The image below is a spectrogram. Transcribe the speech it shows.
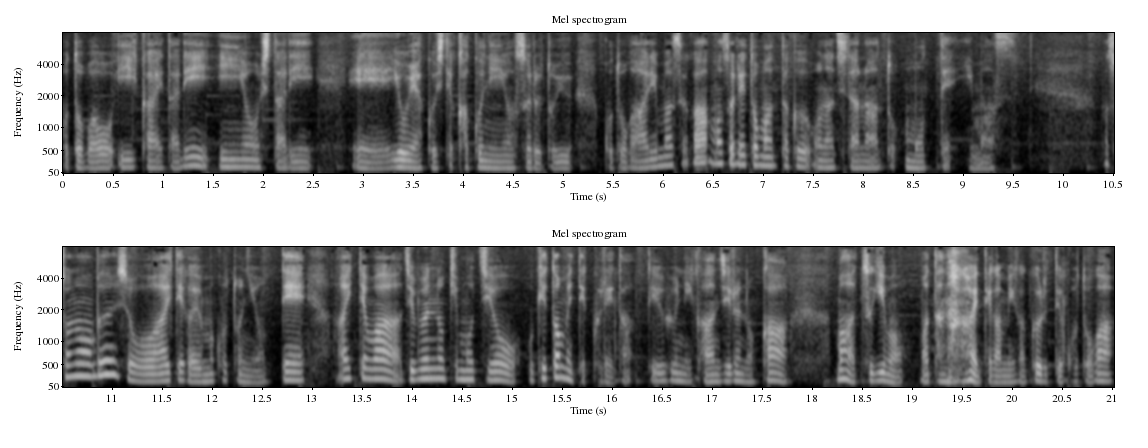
言葉を言い換えたり引用したり、えー、要約して確認をするということがありますが、まあ、それと全く同じだなと思っています。その文章を相手が読むことによって相手は自分の気持ちを受け止めてくれたっていうふうに感じるのかまあ次もまた長い手紙が来るっていうことが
